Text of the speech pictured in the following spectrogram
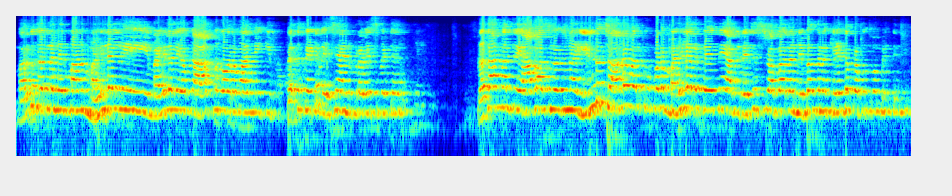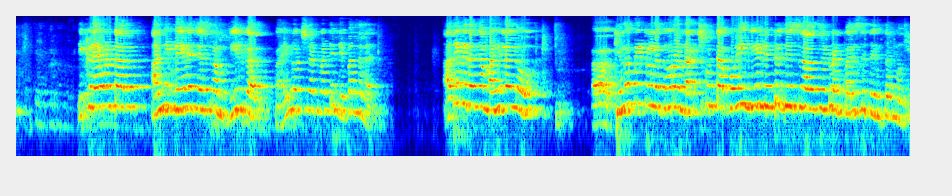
మరుగుదొడ్ల నిర్మాణం మహిళల్ని మహిళల యొక్క ఆత్మగౌరవానికి పెద్దపీట వేసి ఆయన ప్రవేశపెట్టారు. ప్రధాన మంత్రి ఆవాస్ యోజన ఇల్లు చాలా వరకు కూడా మహిళల పేరునే అవి రిజిస్టర్ అవ్వాలని నిబంధన కేంద్ర ప్రభుత్వం పెట్టింది. ఇక్కడ ఏమంటారు? అన్ని మేమే చేస్తున్నాం. వీరు కాదు. పైన వచ్చినటువంటి నిబంధన అదేవిధంగా మహిళలు కిలోమీటర్ల దూరం నడుచుకుంటా పోయి నీళ్ళు ఇంటికి తీసుకురావాల్సినటువంటి పరిస్థితి ఇంతకుముందు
